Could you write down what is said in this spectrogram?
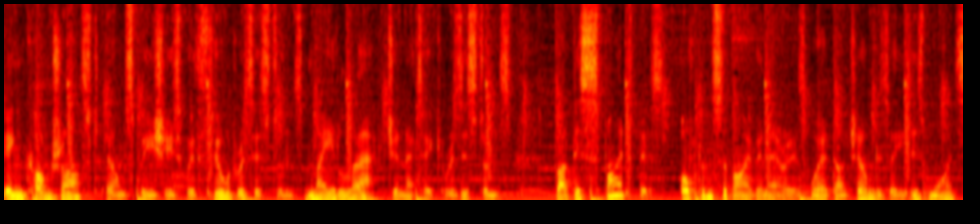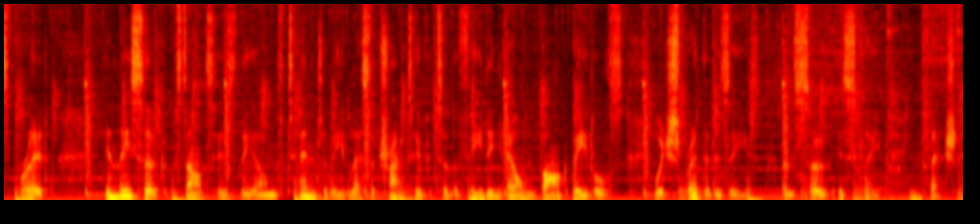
In contrast, elm species with field resistance may lack genetic resistance, but despite this, often survive in areas where Dutch elm disease is widespread. In these circumstances, the elms tend to be less attractive to the feeding elm bark beetles, which spread the disease and so escape infection.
